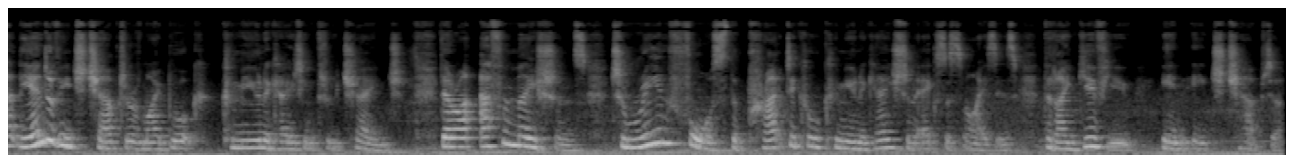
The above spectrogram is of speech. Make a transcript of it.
At the end of each chapter of my book, Communicating Through Change, there are affirmations to reinforce the practical communication exercises that I give you in each chapter.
